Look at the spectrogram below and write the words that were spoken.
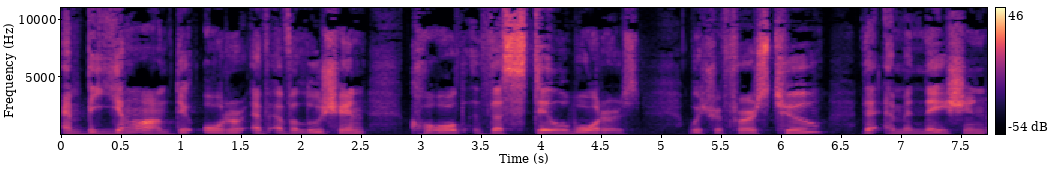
and beyond the order of evolution called the still waters, which refers to the emanation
